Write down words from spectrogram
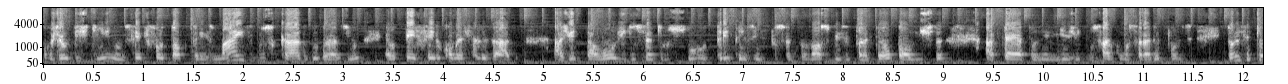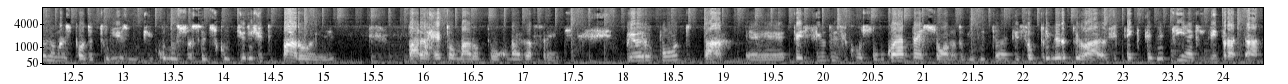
Hoje é o destino, sempre foi o top 3 mais buscado do Brasil, é o terceiro comercializado. A gente está longe do Centro-Sul, 35% do nosso visitante é o paulista, até a pandemia, a gente não sabe como será depois. Então, esse plano municipal de turismo, que começou a ser discutido, a gente parou ele para retomar um pouco mais à frente. Primeiro ponto, tá, é, perfil desse consumo, qual é a persona do visitante? Esse é o primeiro pilar. A gente tem que entender quem é que vem para cá.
